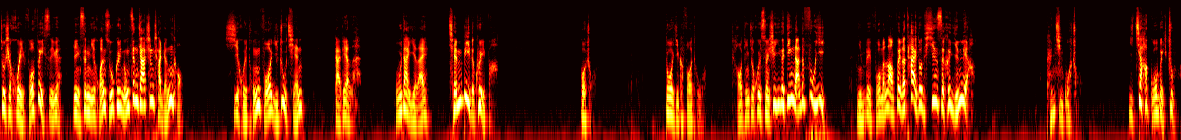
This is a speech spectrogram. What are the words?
就是毁佛废寺院，令僧尼还俗归农，增加生产人口。西毁铜佛以铸钱，改变了五代以来钱币的匮乏。国主，多一个佛徒，朝廷就会损失一个丁南的富邑。您为佛门浪费了太多的心思和银两，恳请国主以家国为重啊！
